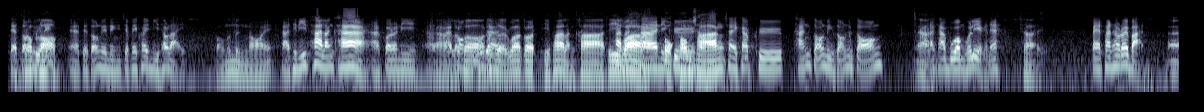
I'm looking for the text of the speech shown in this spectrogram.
แต่รอบ211อ่าแต่211 จะไม่ค่อยมีเท่าไหร่ สองหนึ่งน้อยอ่าทีนี้ผ้าหลังคาอ่ากรณีอ่าอ่าตาแล้วล้องก็ดูได้ถ้าเกิดว่ากรณีผ้าหลังคาที่ผ้าหลัว่างคานี่ตกคือท้องช้างใช่ครับคือทั้ง2 1 2 1 2อ่าราคาบวมเขาเรียกกันนะใช่8,500บาทอ่า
